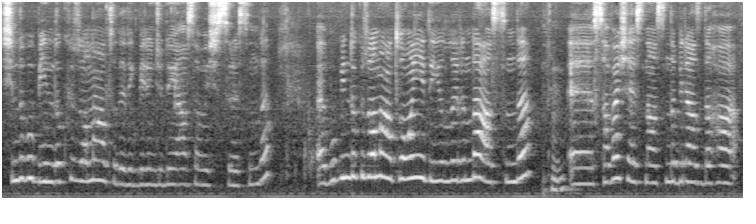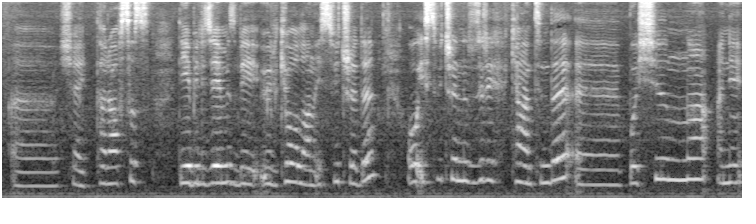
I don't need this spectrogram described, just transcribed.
Şimdi bu 1916 dedik Birinci Dünya Savaşı sırasında. E, bu 1916-17 yıllarında aslında e, savaş esnasında biraz daha e, şey tarafsız diyebileceğimiz bir ülke olan İsviçre'de o İsviçre'nin Zürih kentinde e, başına hani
